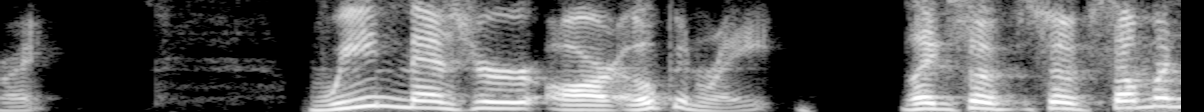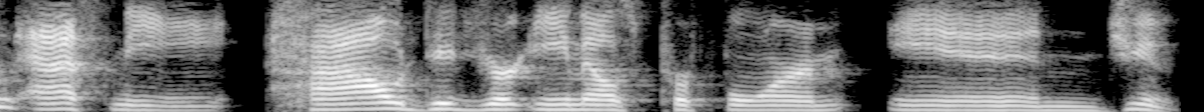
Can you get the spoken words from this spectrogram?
right? We measure our open rate. Like so, so if someone asked me, "How did your emails perform in June?"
